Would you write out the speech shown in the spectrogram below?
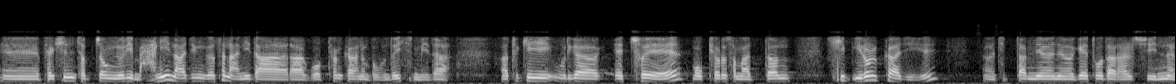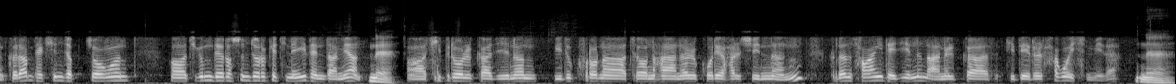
에, 백신 접종률이 많이 낮은 것은 아니다라고 평가하는 부분도 있습니다. 어, 특히 우리가 애초에 목표로 삼았던 11월까지 어, 집단 면역에 도달할 수 있는 그런 백신 접종은 어, 지금대로 순조롭게 진행이 된다면 네. 어, 11월까지는 with 코로나 전환을 고려할 수 있는 그런 상황이 되지는 않을까 기대를 하고 있습니다. 네.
